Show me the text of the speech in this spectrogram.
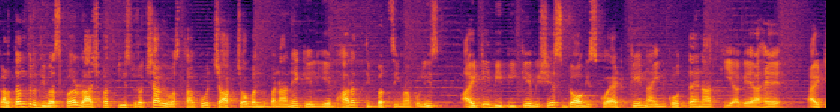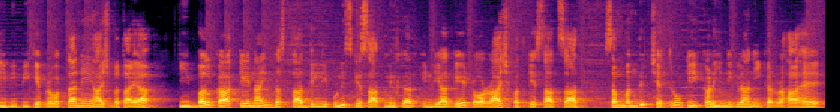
गणतंत्र दिवस पर राजपथ की सुरक्षा व्यवस्था को चाक चौबंद बनाने के लिए भारत तिब्बत सीमा पुलिस आईटीबीपी के विशेष डॉग स्क्वाड के नाइन को तैनात किया गया है। आईटीबीपी के प्रवक्ता ने आज बताया कि बल का के नाइन दस्ता दिल्ली पुलिस के साथ मिलकर इंडिया गेट और राजपथ के साथ साथ संबंधित क्षेत्रों की कड़ी निगरानी कर रहा है।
